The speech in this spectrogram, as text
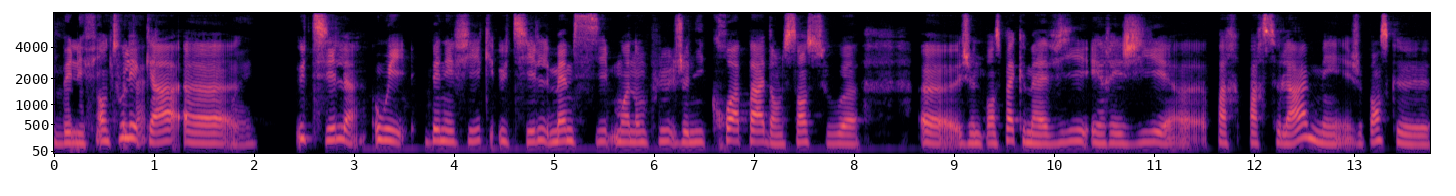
bénéfique. En tous les cas, euh, utile. Oui, bénéfique, utile. Même si moi non plus, je n'y crois pas dans le sens où euh, euh, je ne pense pas que ma vie est régie par par cela, mais je pense que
